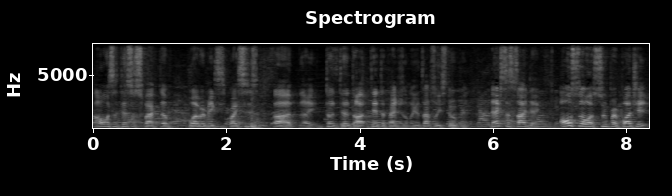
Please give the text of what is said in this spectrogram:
I want the disrespect of whoever makes these prices uh like did, did, did the pendulum. Like it's absolutely stupid. Next is side deck. Also a super budget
